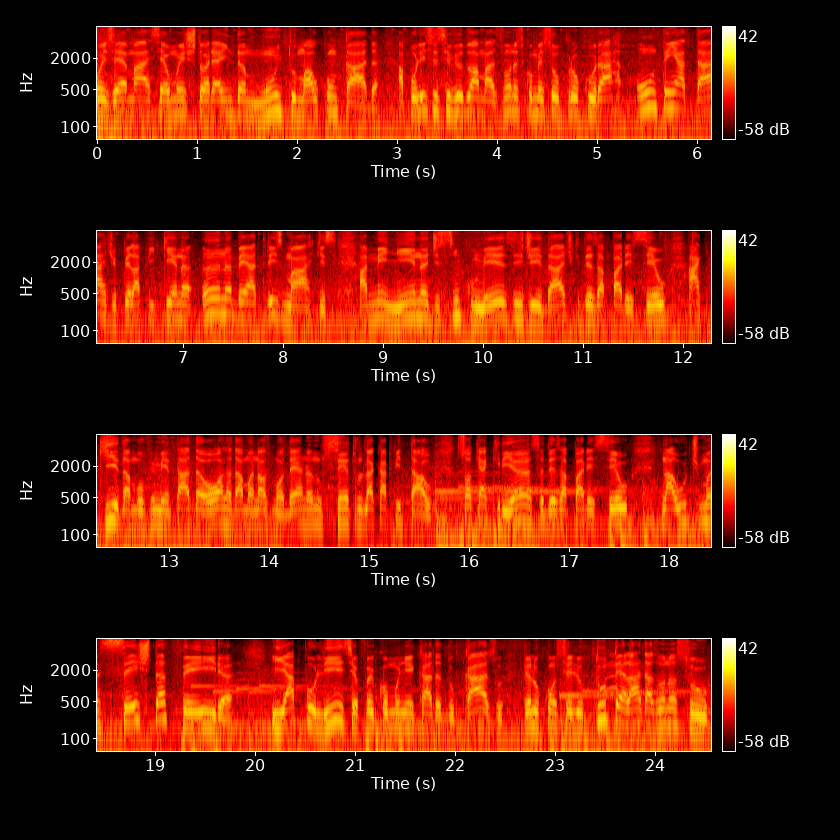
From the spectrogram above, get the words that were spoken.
Pois é, Márcia, é uma história ainda muito mal contada. A Polícia Civil do Amazonas começou a procurar ontem à tarde pela pequena Ana Beatriz Marques, a menina de 5 meses de idade que desapareceu aqui da movimentada Orla da Manaus Moderna, no centro da capital. Só que a criança desapareceu na última sexta-feira e a polícia foi comunicada do caso pelo Conselho Tutelar da Zona Sul,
